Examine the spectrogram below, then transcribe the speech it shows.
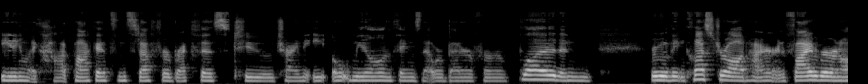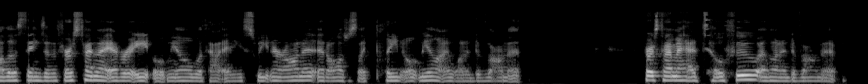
eating like hot pockets and stuff for breakfast to trying to eat oatmeal and things that were better for blood and removing cholesterol and higher in fiber and all those things. And the first time I ever ate oatmeal without any sweetener on it at all, just like plain oatmeal, I wanted to vomit. First time I had tofu, I wanted to vomit.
